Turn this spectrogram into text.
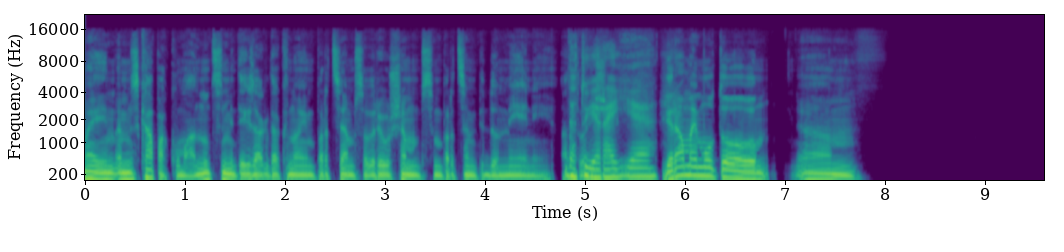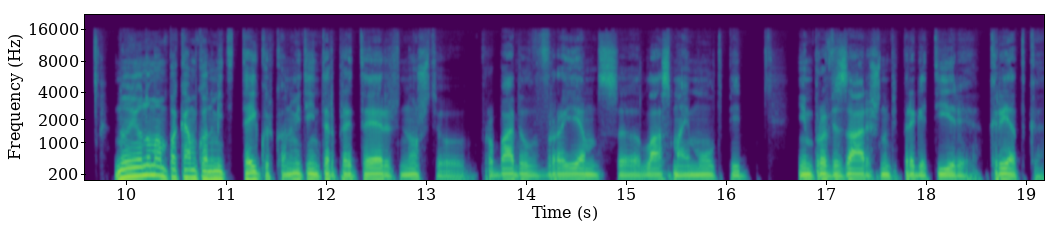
Mai îmi scap acum, nu țin minte exact dacă noi împărțăm sau reușim să împărțim pe domenii. Dar tu erai... e, Era mai mult o... Um, nu, eu nu mă împăcam cu anumite take-uri, cu anumite interpretări, nu știu, probabil vroiam să las mai mult pe improvizare și nu pe pregătire, cred că.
